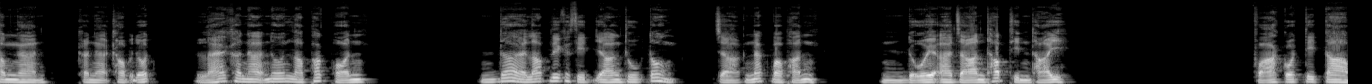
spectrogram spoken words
ทำงาน ขณะขับรถ และขณะนอนหลับพักผ่อน ได้รับลิขสิทธิ์อย่างถูกต้องจากนักประพันธ์ โดยอาจารย์ทัพทินไทย ฝากกดติดตาม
